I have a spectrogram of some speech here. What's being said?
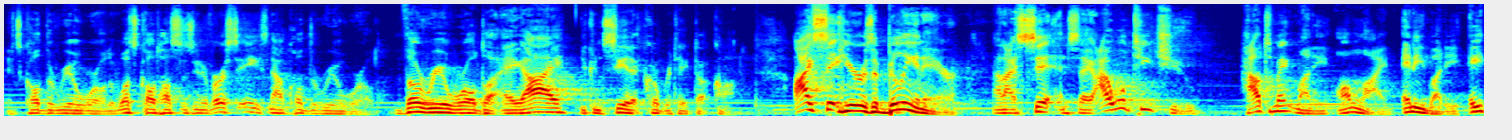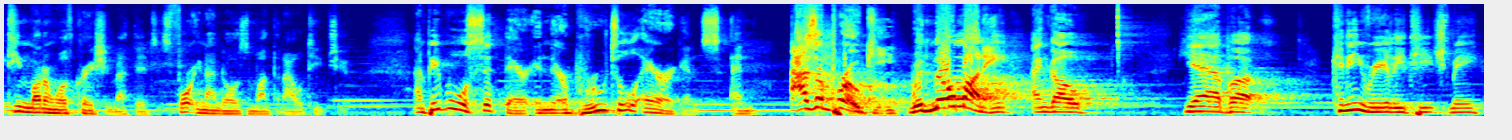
It's called The Real World. It was called Hustlers University. It's now called The Real World. TheRealWorld.ai. You can see it at CobraTate.com. I sit here as a billionaire and I sit and say, I will teach you how to make money online. Anybody, 18 modern wealth creation methods. It's $49 a month and I will teach you. And people will sit there in their brutal arrogance and as a brokey with no money and go, yeah, but can he really teach me?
